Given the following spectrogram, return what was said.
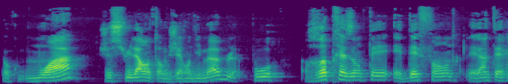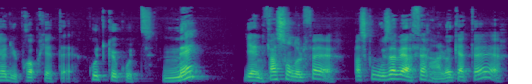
Donc moi, je suis là en tant que gérant d'immeuble pour représenter et défendre les intérêts du propriétaire, coûte que coûte. Mais il y a une façon de le faire, parce que vous avez affaire à un locataire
